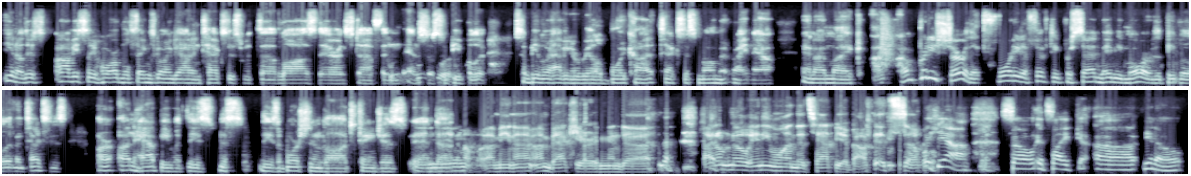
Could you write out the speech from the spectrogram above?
you know, there's obviously horrible things going down in Texas with the laws there and stuff, and and so some people, are some people are having a real boycott Texas moment right now. And I'm like, I, I'm pretty sure that 40 to 50 percent, maybe more, of the people who live in Texas are unhappy with these this these abortion law changes and uh, yeah, i mean I'm, I'm back here and uh, i don't know anyone that's happy about it so yeah so it's like uh, you know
